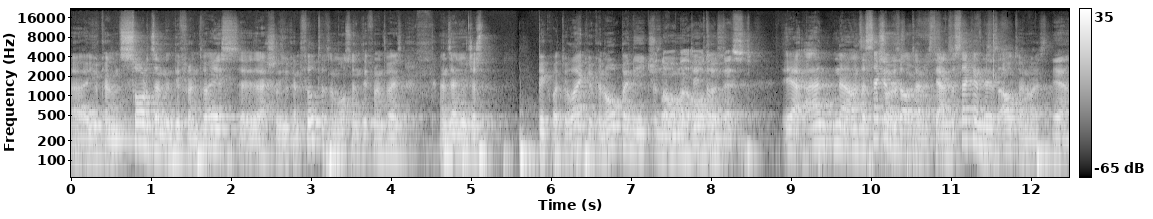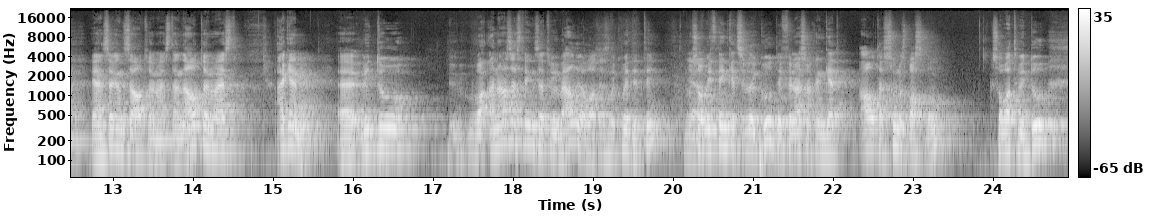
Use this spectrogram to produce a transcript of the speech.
Uh, you can sort them in different ways. Uh, actually, you can filter them also in different ways, and then you just pick what you like. You can open each normal auto invest. Yeah, and no, and the second Sorry, is auto invest. Yeah, and the second is auto invest. Yeah. Yeah, and second is auto invest. And auto invest, again, uh, we do another thing that we value a lot is liquidity. Yeah. So we think it's really good if investor can get out as soon as possible. So what we do,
